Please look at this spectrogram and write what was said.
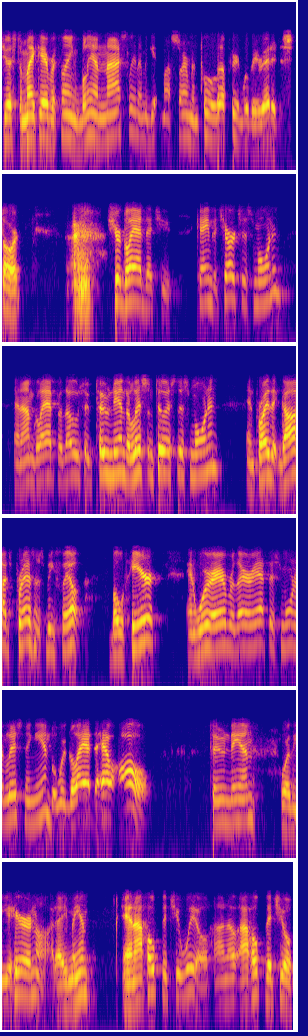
just to make everything blend nicely. Let me get my sermon pulled up here and we'll be ready to start. sure glad that you came to church this morning, and I'm glad for those who tuned in to listen to us this morning and pray that God's presence be felt both here and wherever they're at this morning listening in. But we're glad to have all tuned in, whether you're here or not. Amen. And I hope that you will. I know. I hope that you'll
